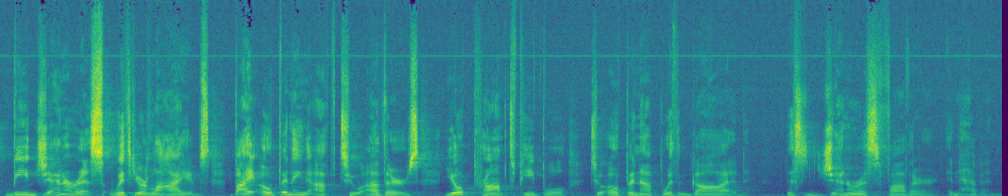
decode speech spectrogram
Be generous with your lives by opening up to others. You'll prompt people to open up with God this generous Father in heaven.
